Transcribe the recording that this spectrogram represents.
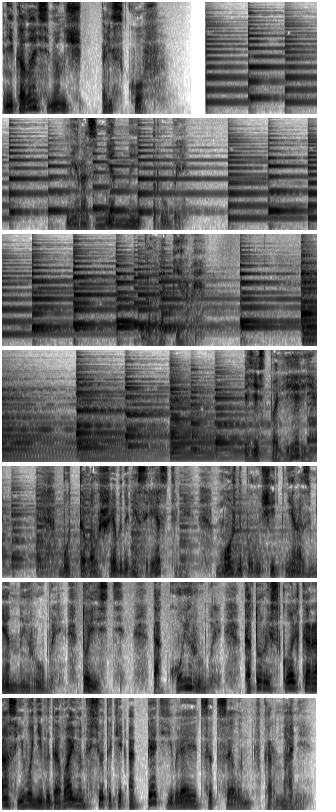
Николай Семенович Лесков. Неразменный рубль. Глава первая. Есть поверье, будто волшебными средствами можно получить неразменный рубль, то есть такой рубль, который сколько раз его не выдавая, он все-таки опять является целым в кармане.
